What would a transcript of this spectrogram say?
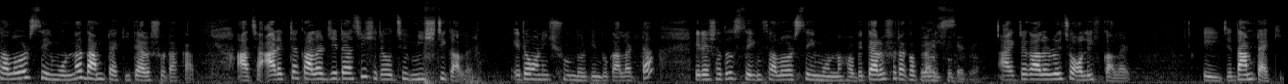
সালোয়ার সেম ওড়না দামটা একই তেরোশো টাকা। আচ্ছা আরেকটা কালার যেটা আছে সেটা হচ্ছে মিষ্টি কালার এটা অনেক সুন্দর কিন্তু কালারটা এটার সাথেও সেম সালোয়ার সেম ওড়না হবে। তেরোশো টাকা প্রাইস 1300 টাকা। আরেকটা কালার রয়েছে অলিভ কালার এই যে দামটা একই।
